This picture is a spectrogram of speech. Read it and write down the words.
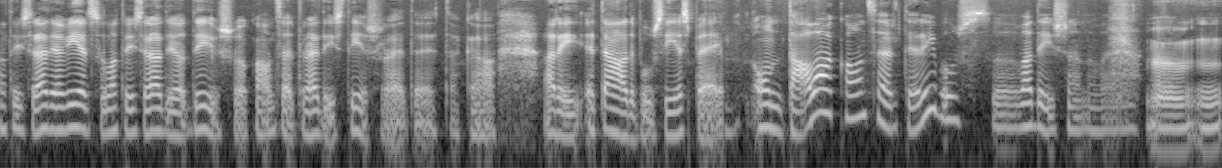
Latvijas Rādio 1 un Latvijas Rādio 2 šo koncertu raidīs tiešraidē. Tā kā arī tāda būs iespēja. Un tālāk koncerti arī būs uh, vadīšana? Vai? Um,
